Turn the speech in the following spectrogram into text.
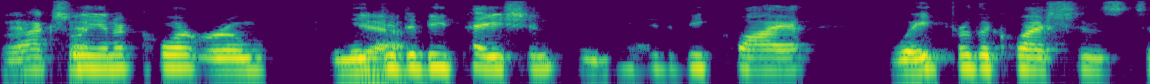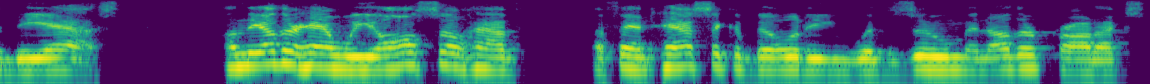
We're actually in a courtroom. We need Yeah. you to be patient. We need you to be quiet. Wait for the questions to be asked. On the other hand, we also have a fantastic ability with Zoom and other products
